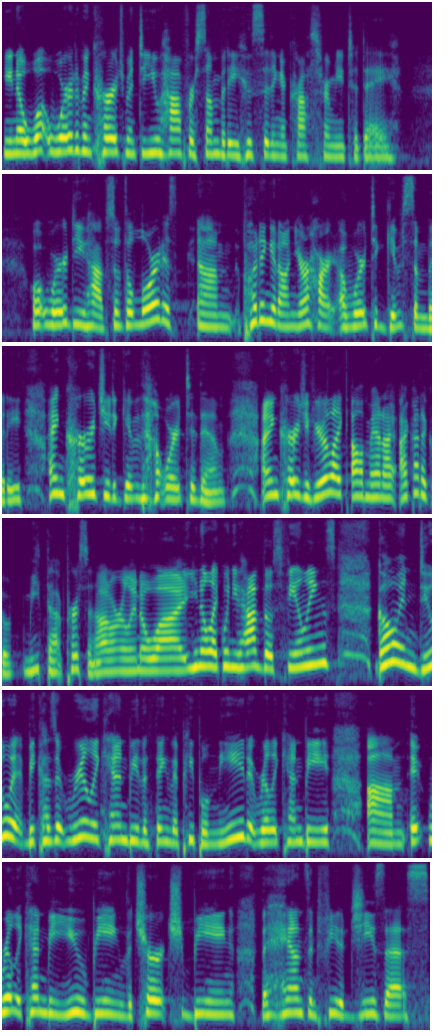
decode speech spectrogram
You know, what word of encouragement do you have for somebody who's sitting across from you today? What word do you have? So if the Lord is um, putting it on your heart, a word to give somebody, I encourage you to give that word to them. I encourage you, if you're like, oh man, I, I got to go meet that person. I don't really know why. You know, like when you have those feelings, go and do it because it really can be the thing that people need. It really can be, um, it really can be you being the church, being the hands and feet of Jesus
